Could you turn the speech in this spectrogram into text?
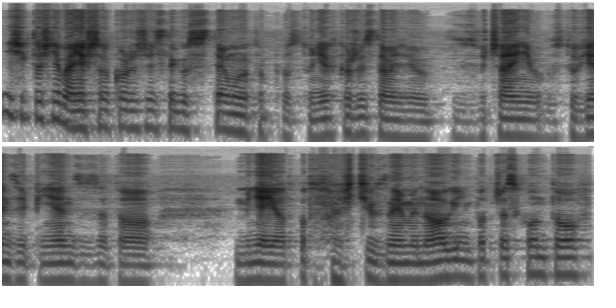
Jeśli ktoś nie będzie chciał korzystać z tego systemu, no to po prostu nie skorzysta, będzie zwyczajnie po prostu więcej pieniędzy, za to mniej odporności uznajemy na ogień podczas huntów,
